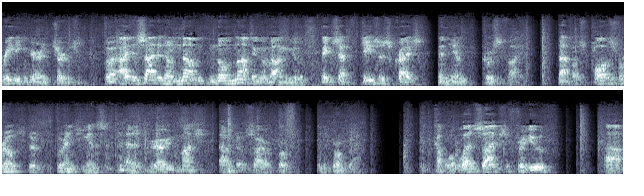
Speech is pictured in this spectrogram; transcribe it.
reading here in church. But I decided to know, know nothing among you except Jesus Christ and Him crucified. That was Paul's wrote to Corinthians, had it's very much out of our in the program. A couple of websites for you. Uh,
